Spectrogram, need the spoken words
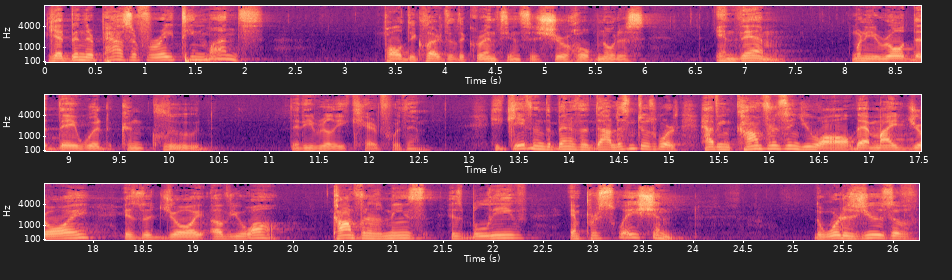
He had been their pastor for 18 months. Paul declared to the Corinthians his sure hope, notice, in them when he wrote that they would conclude that he really cared for them. He gave them the benefit of the doubt. Listen to his words. Having confidence in you all that my joy is the joy of you all. Confidence means his belief and persuasion. The word is used of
